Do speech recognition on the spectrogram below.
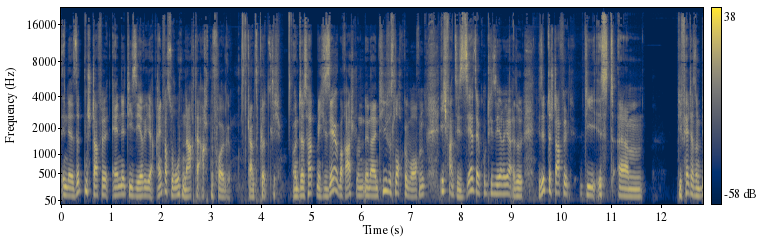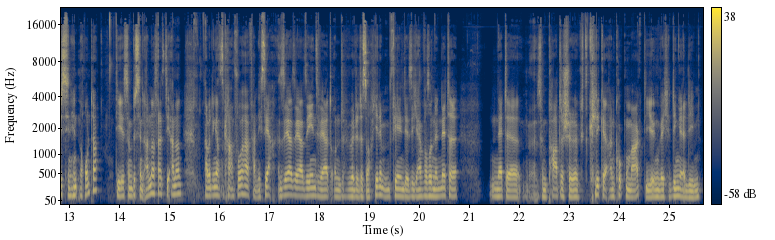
in der siebten Staffel endet die Serie einfach so nach der achten Folge. Ganz plötzlich. Und das hat mich sehr überrascht und in ein tiefes Loch geworfen. Ich fand sie sehr, sehr gut, die Serie. Also die siebte Staffel, die ist, ähm, die fällt da so ein bisschen hinten runter. Die ist ein bisschen anders als die anderen. Aber den ganzen Kram vorher fand ich sehr, sehr, sehr sehenswert und würde das auch jedem empfehlen, der sich einfach so eine nette, nette, sympathische Clique angucken mag, die irgendwelche Dinge erleben.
